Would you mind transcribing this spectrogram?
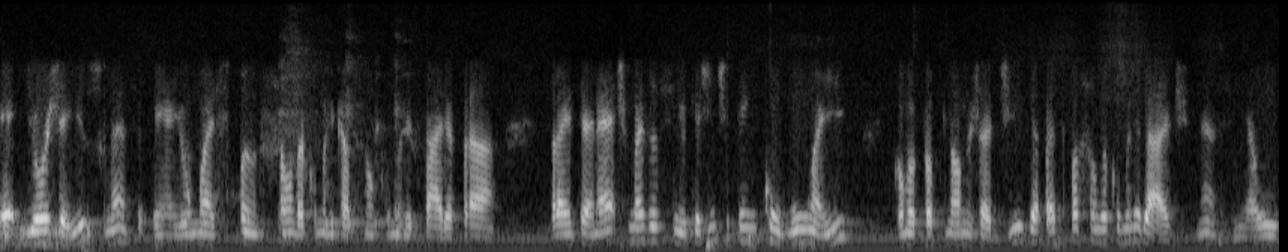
é, e hoje é isso, né? Você tem aí uma expansão da comunicação comunitária para a internet, mas assim, o que a gente tem em comum aí como o próprio nome já diz, é a participação da comunidade. Né? Assim, é o,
